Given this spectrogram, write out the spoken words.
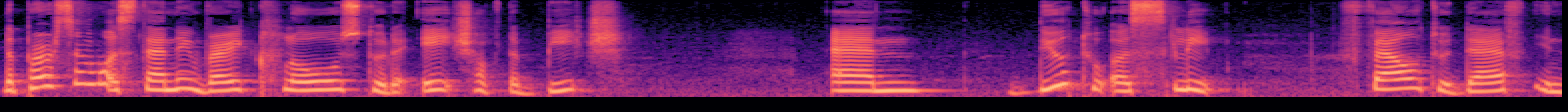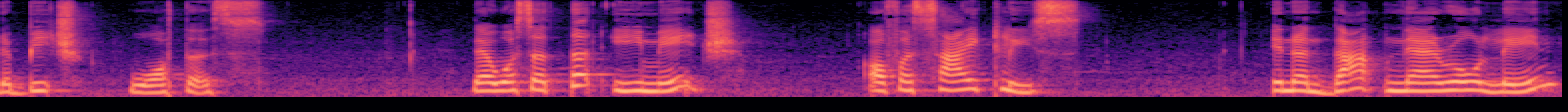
The person was standing very close to the edge of the beach and, due to a slip, fell to death in the beach waters. There was a third image of a cyclist in a dark, narrow lane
